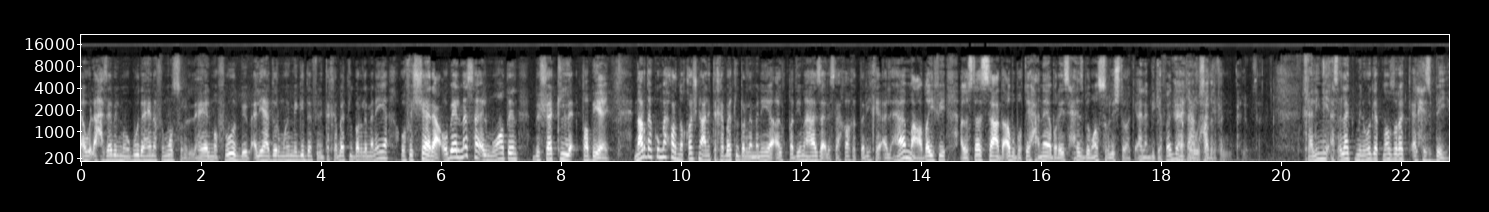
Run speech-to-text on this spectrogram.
أو الأحزاب الموجودة هنا في مصر اللي هي المفروض بيبقى ليها دور مهم جدا في الانتخابات البرلمانية وفي الشارع وبيلمسها المواطن بشكل طبيعي. النهارده هيكون محور نقاشنا عن الانتخابات البرلمانية القديمة هذا الاستحقاق التاريخي الهام مع ضيفي الأستاذ سعد أبو بطيحه نائب رئيس حزب مصر الاشتراكي أهلا بك يا فندم. أهلا وسهلا. أهلا وسهلا خليني أسألك من وجهة نظرك الحزبية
